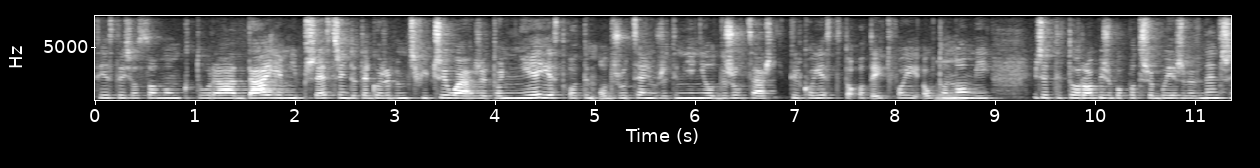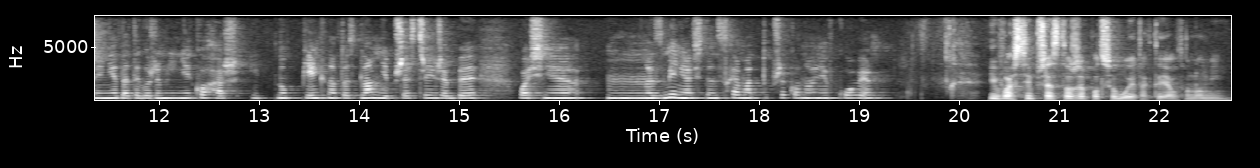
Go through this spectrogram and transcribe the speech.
ty jesteś osobą, która daje mi przestrzeń do tego, żebym ćwiczyła, że to nie jest o tym odrzuceniu, że ty mnie nie odrzucasz, tylko jest to o tej twojej autonomii i że ty to robisz, bo potrzebujesz wewnętrznie, nie dlatego, że mnie nie kochasz. I no, piękna to jest dla mnie przestrzeń, żeby właśnie mm, zmieniać ten schemat, to przekonanie w głowie. I właśnie przez to, że potrzebuję tak tej autonomii,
